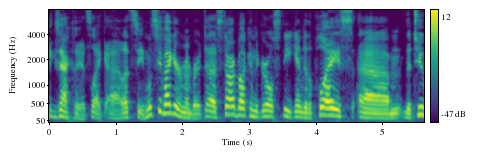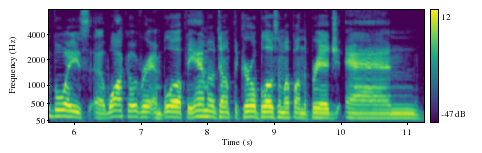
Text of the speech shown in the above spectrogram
Exactly. It's like, uh, let's see. Let's see if I can remember it. Uh, Starbuck and the girls sneak into the place. Um, the two boys uh, walk over and blow up the ammo dump. The girl blows them up on the bridge, and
